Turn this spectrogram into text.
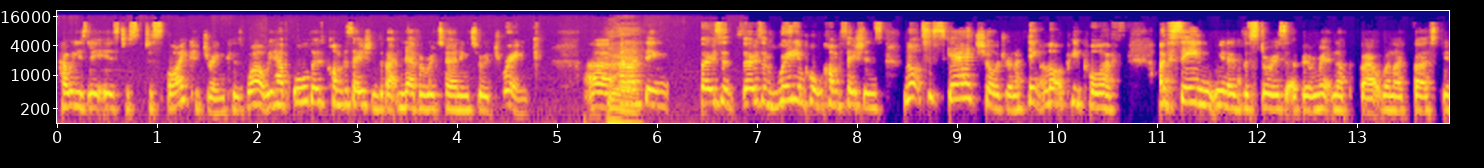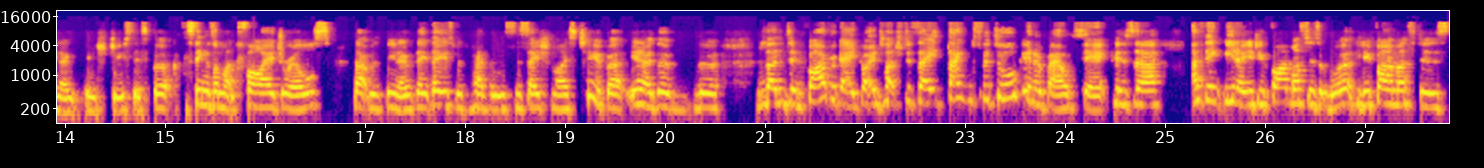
how easily it is to, to spike a drink as well. We have all those conversations about never returning to a drink. Uh, And I think those are those are really important conversations not to scare children. I think a lot of people have i've seen you know the stories that have been written up about when i first you know introduced this book things on like fire drills. That was you know they, those were heavily sensationalized too but you know the the london fire brigade got in touch to say thanks for talking about it. Because uh, i think you know you do fire musters at work you do fire musters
